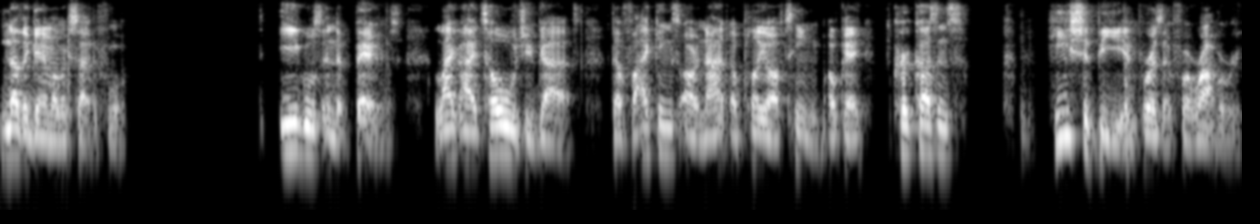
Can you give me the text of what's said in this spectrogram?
another game I'm excited for. Eagles and the Bears. Like I told you guys, the Vikings are not a playoff team, okay? Kirk Cousins, he should be in prison for robbery.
